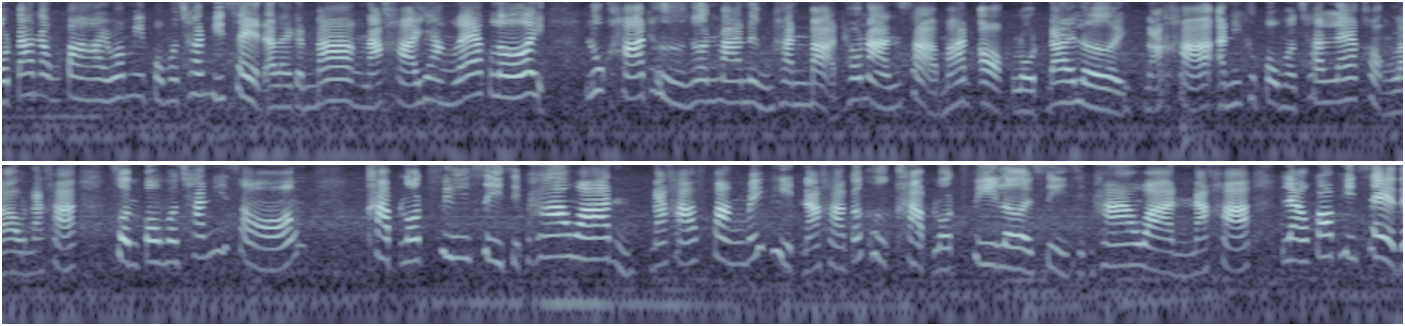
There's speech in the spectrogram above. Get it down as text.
รถบ้านน้องปายว่ามีโปรโมชั่นพิเศษอะไรกันบ้างนะคะ อย่างแรกเลย ลูกค้าถือเงินมา 1,000 บาทเท่านั้นสามารถออกรถได้เลยนะคะ อันนี้คือโปรโมชั่นแรกของเรานะคะ ส่วนโปรโมชั่นที่ 2ขับรถฟรี 45 วันนะคะ ฟังไม่ผิดนะคะ ก็คือขับรถฟรีเลย 45 วันนะคะ แล้วก็พิเศษ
